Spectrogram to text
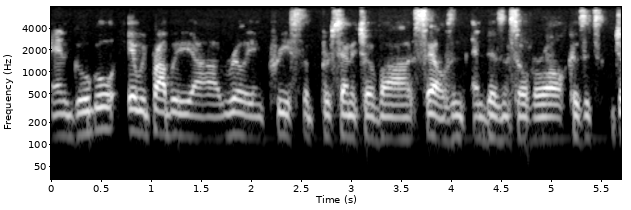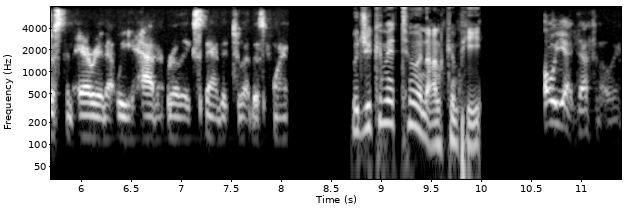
and Google, it would probably uh, really increase the percentage of uh, sales and, and business overall because it's just an area that we haven't really expanded to at this point. Would you commit to a non compete? Oh, yeah, definitely.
